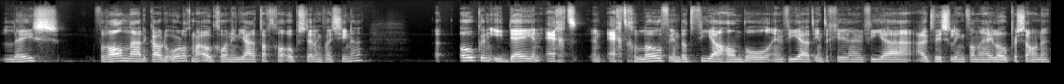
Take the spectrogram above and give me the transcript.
lees, vooral na de Koude Oorlog, maar ook gewoon in de jaren tachtig al openstelling van China. eh, ook een idee, een echt, een echt geloof in dat via handel en via het integreren en via uitwisseling van een hele hoop personen.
